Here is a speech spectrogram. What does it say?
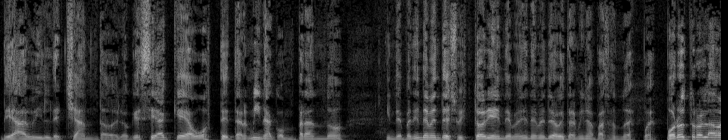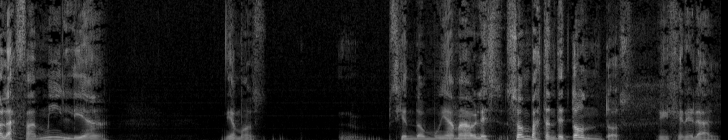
de hábil, de chanta o de lo que sea, que a vos te termina comprando, independientemente de su historia, independientemente de lo que termina pasando después. Por otro lado, la familia, digamos, siendo muy amables, son bastante tontos en general.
